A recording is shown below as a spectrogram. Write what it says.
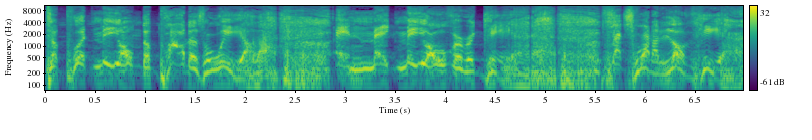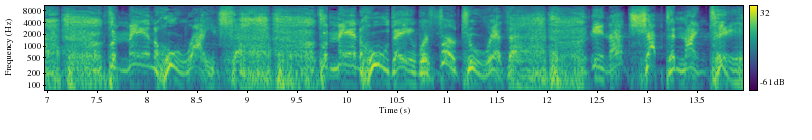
to put me on the potter's wheel and make me over again. That's what I love here. The man who writes, the man who they refer to rather in Acts chapter 19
